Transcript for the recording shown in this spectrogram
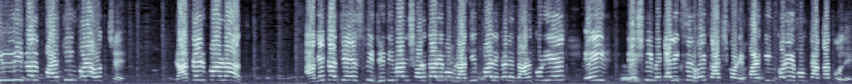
ইল্লিগাল পার্কিং করা হচ্ছে। রাতের পর রাত আগেকার যে এসপি ধৃতিমান সরকার এবং রাজীব পাল এখানে দাঁড় করিয়ে এই রেশমি মেটালিক্স এর হয়ে কাজ করে পার্কিং করে এবং টাকা তোলে।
